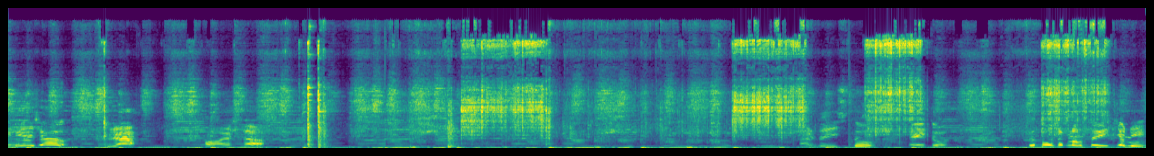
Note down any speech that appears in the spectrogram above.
Pwede na yan, Chow! Sila. Paayos na. Ano to? Eh, ito. Tutusok lang to eh, dyan eh.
